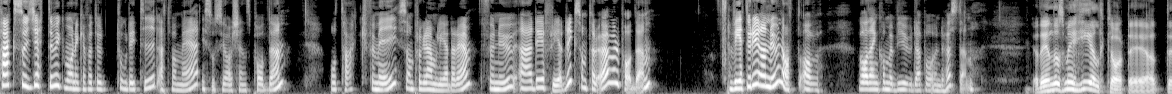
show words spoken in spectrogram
Tack så jättemycket Monica för att du tog dig tid att vara med i Socialtjänstpodden. Och tack för mig som programledare, för nu är det Fredrik som tar över podden. Vet du redan nu något av vad den kommer bjuda på under hösten? Ja, det enda som är helt klart är att eh,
